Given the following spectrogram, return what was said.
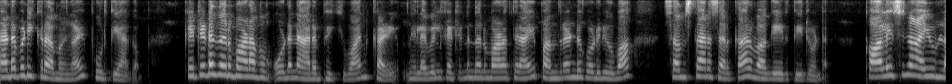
നടപടിക്രമങ്ങൾ പൂർത്തിയാകും. കെട്ടിട നിർമ്മാണവും ഉടൻ ആരംഭിക്കുവാൻ കഴിയും. നിലവിൽ കെട്ടിട നിർമ്മാണത്തിനായി പന്ത്രണ്ട് കോടി രൂപ സംസ്ഥാന സർക്കാർ വകയിരുത്തിയിട്ടുണ്ട്. കോളേജിനായുള്ള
